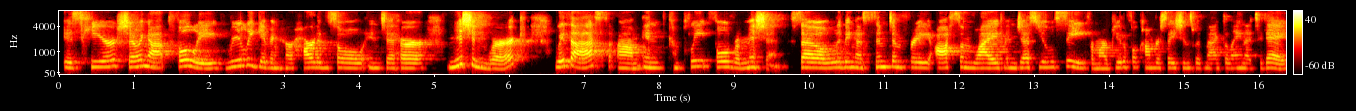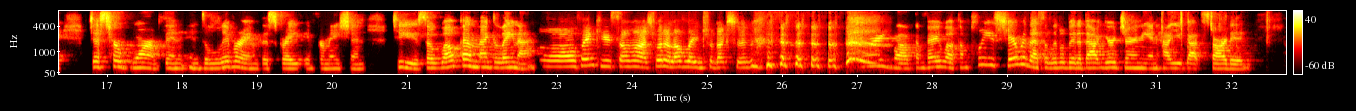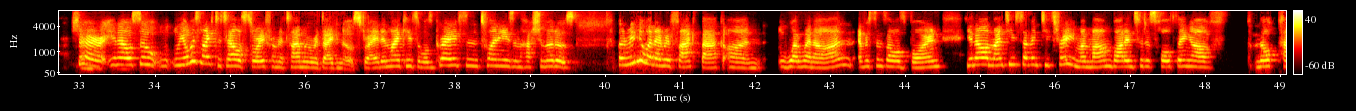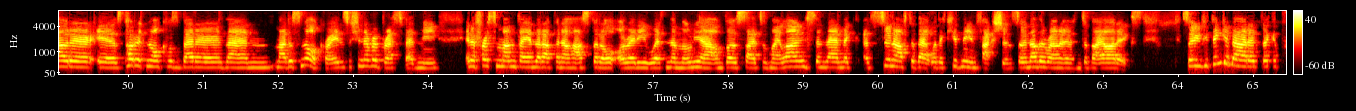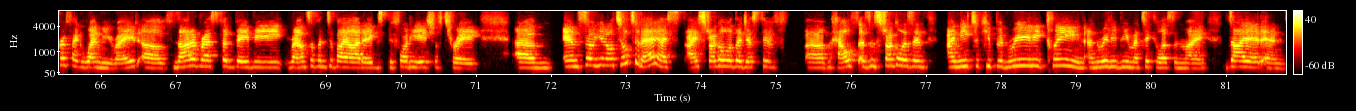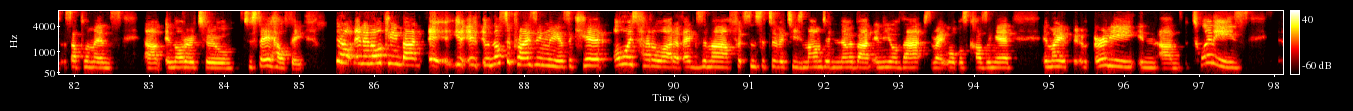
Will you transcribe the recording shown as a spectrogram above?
is here showing up fully, really giving her heart and soul into her mission work with us um, in complete full remission. So, living a symptom free, awesome life. And just you'll see from our beautiful conversations with Magdalena today, just her warmth in, in delivering this great information to you. So, welcome, Magdalena. Oh, thank you so much. What a lovely introduction. very welcome. Very welcome. Please share with us a little bit about your journey and how you got started. Sure. You know, so we always like to tell a story from the time we were diagnosed, right? In my case, it was Graves in the 20s and Hashimoto's. But really, when I reflect back on what went on ever since I was born, you know, in 1973, my mom bought into this whole thing of milk powder is powdered milk was better than mother's milk, right? So she never breastfed me. In the first month, I ended up in a hospital already with pneumonia on both sides of my lungs, and then soon after that with a kidney infection. So another round of antibiotics. So if you think about it, like a perfect whammy, right? Of not a breastfed baby, rounds of antibiotics before the age of three. Um, and so, you know, till today, I, I struggle with digestive um, health as in struggle as in i need to keep it really clean and really be meticulous in my diet and supplements uh, in order to to stay healthy. You know and it all came back it, it, it, not surprisingly as a kid always had a lot of eczema foot sensitivities. Mom didn't know about any of that right what was causing it. In my early in um, 20s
